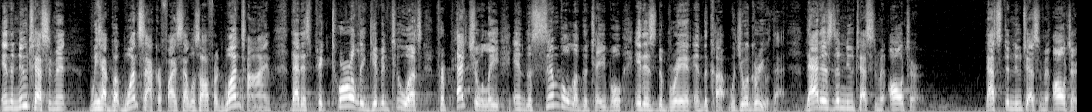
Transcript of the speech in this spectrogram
In the New Testament, we have but one sacrifice that was offered one time that is pictorially given to us perpetually in the symbol of the table. It is the bread and the cup. Would you agree with that? That is the New Testament altar. That's the New Testament altar.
